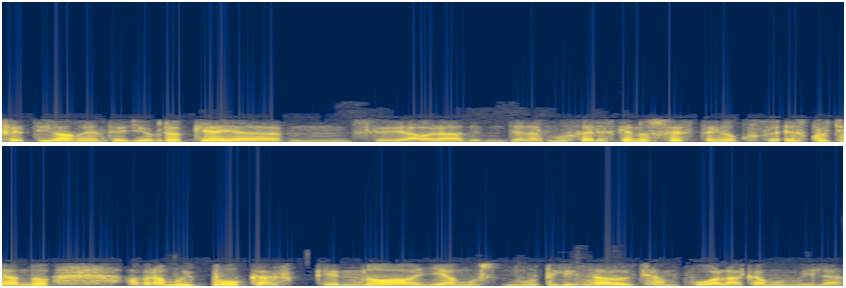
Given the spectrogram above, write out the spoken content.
Efectivamente, yo creo que eh, mm, ahora de, las mujeres que nos estén escu- escuchando, habrá muy pocas que no hayan utilizado el champú a la camomila.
